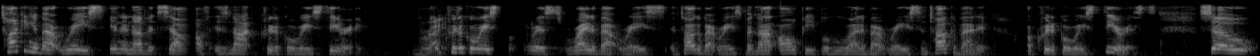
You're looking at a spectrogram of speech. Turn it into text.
talking about race in and of itself is not critical race theory. Right. critical race theorists write about race and talk about race, but not all people who write about race and talk about it are critical race theorists. So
